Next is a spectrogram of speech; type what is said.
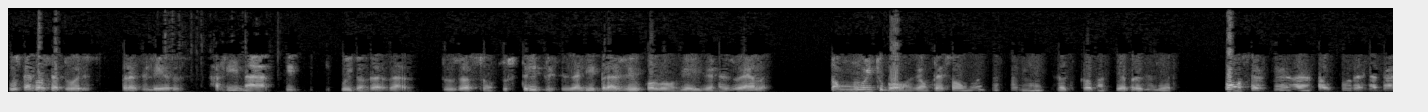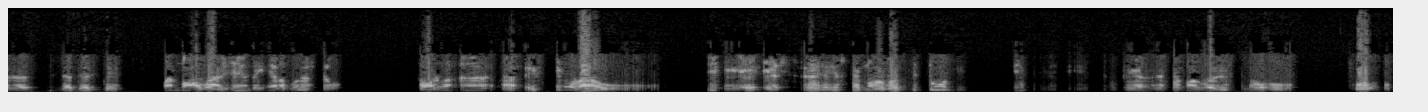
Os negociadores brasileiros ali na, que, que cuidam da, da, dos assuntos tríplices ali, Brasil, Colômbia e Venezuela, são muito bons. É um pessoal muito experiente da diplomacia brasileira. Com certeza, nessa altura, já deve, já deve ter uma nova agenda em elaboração, forma a, a estimular o, essa, essa nova atitude entre, entre governos, essa nova, esse novo foco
